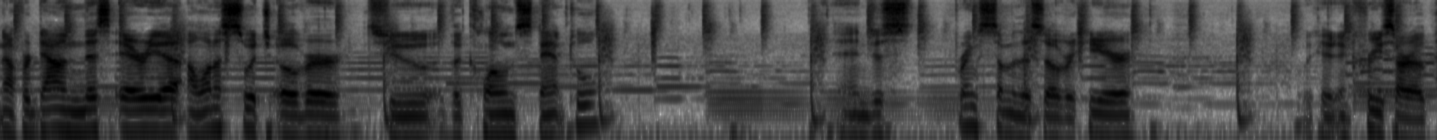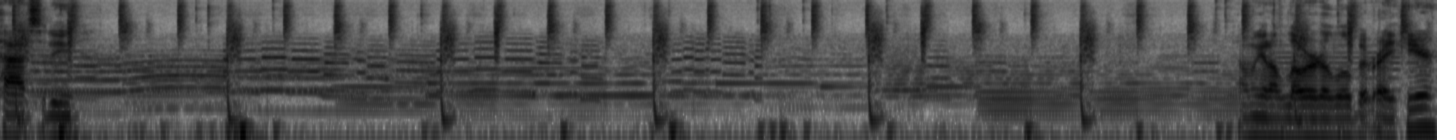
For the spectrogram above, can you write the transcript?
Now for down in this area, I want to switch over to the clone stamp tool and just bring some of this over here. We could increase our opacity. I'm gonna lower it a little bit right here.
